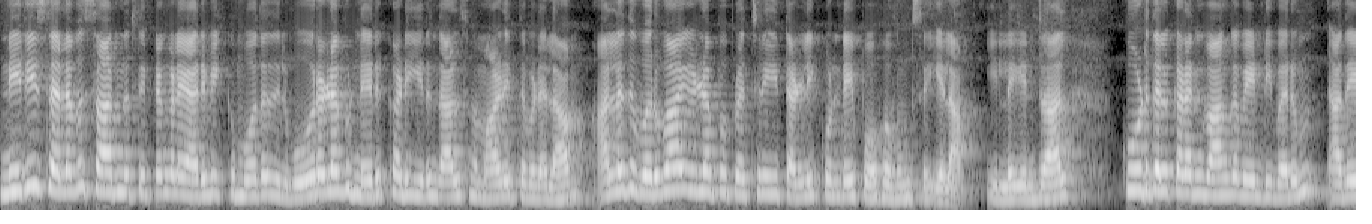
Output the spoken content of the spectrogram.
நிதி செலவு சார்ந்த திட்டங்களை அறிவிக்கும் போது அதில் ஓரளவு நெருக்கடி இருந்தால் சமாளித்து விடலாம். அல்லது வருவாய் இழப்பு பிரச்சனையை தள்ளிக்கொண்டே போகவும் செய்யலாம். இல்லை என்றால் கூடுதல் கடன் வாங்க வேண்டி வரும். அதே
